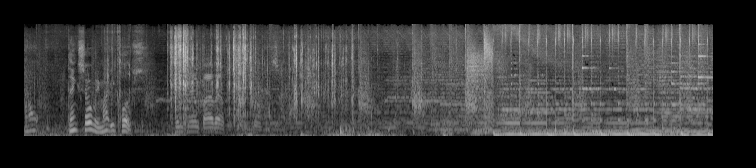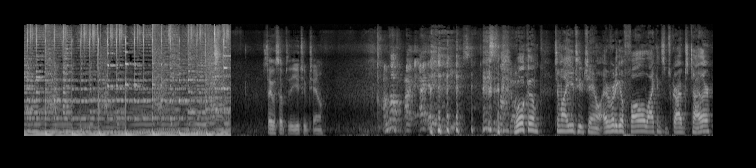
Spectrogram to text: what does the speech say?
I don't think so, but he might be close. One pound, five ounces. Say what's up to the YouTube channel. I'm not. I, I edit videos. This is not going. Welcome to my YouTube channel. Everybody go follow, like, and subscribe to Tyler.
